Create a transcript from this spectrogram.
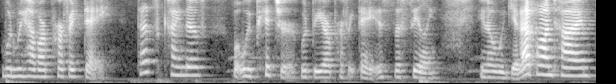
when we have our perfect day. That's kind of what we picture would be our perfect day is the ceiling. You know, we get up on time,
